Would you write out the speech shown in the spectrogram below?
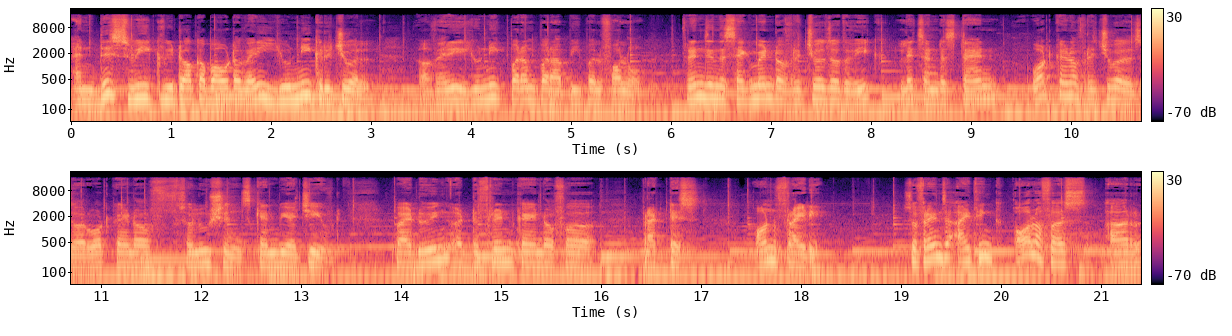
And this week we talk about a very unique ritual, a very unique parampara people follow. Friends, in the segment of rituals of the week, let's understand what kind of rituals or what kind of solutions can be achieved by doing a different kind of a practice on Friday. So, friends, I think all of us are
